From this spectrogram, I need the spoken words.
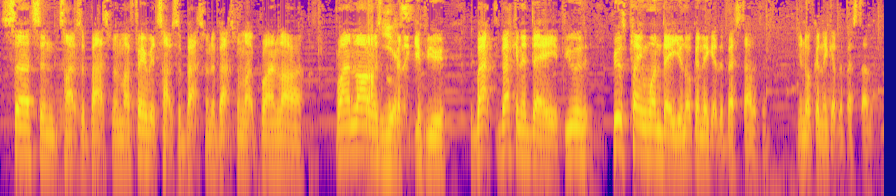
certain types of batsmen. My favourite types of batsmen are batsmen like Brian Lara. Brian Lara is not Yes. going to give you back back in the day. If you if he was playing one day, you're not going to get the best out of him. You're not going to get the best out of him.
